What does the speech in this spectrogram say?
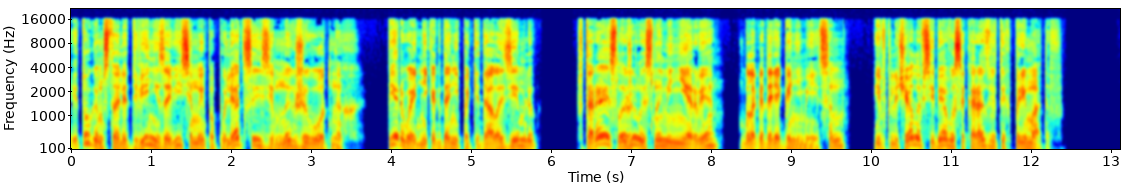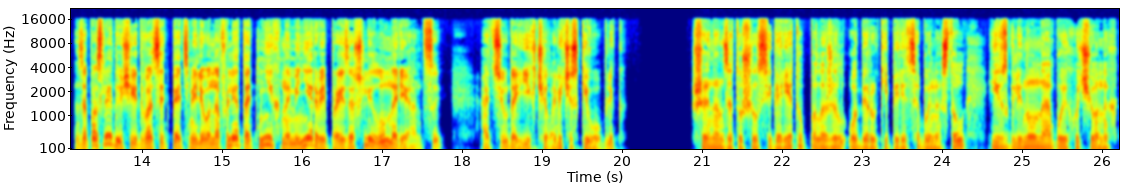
Итогом стали две независимые популяции земных животных. Первая никогда не покидала Землю, вторая сложилась на Минерве, благодаря ганимейцам, и включала в себя высокоразвитых приматов. За последующие 25 миллионов лет от них на Минерве произошли лунарианцы, отсюда их человеческий облик, Шеннон затушил сигарету, положил обе руки перед собой на стол и взглянул на обоих ученых.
